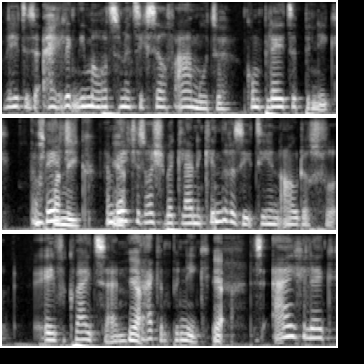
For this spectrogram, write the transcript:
weten ze eigenlijk niet meer wat ze met zichzelf aan moeten. Complete paniek. Een beetje, paniek. Een beetje zoals je bij kleine kinderen ziet die hun ouders even kwijt zijn. Ja. Raak in paniek. Ja. Dus eigenlijk,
